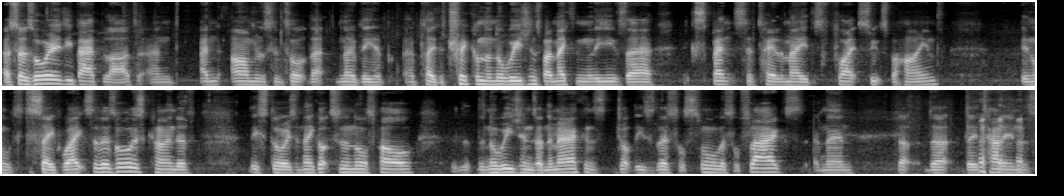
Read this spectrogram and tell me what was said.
Uh, so there's already bad blood, and and Amundsen thought that Nobly had, had, played a trick on the Norwegians by making them leave their expensive tailor-made flight suits behind in order to save weight. So there's all this kind of these stories, and they got to the North Pole. The, Norwegians and the Americans dropped these little, small little flags, and then the the, the Italians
